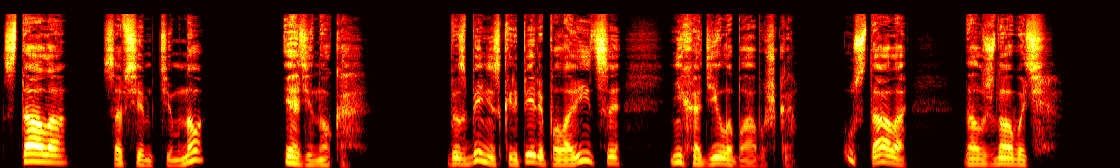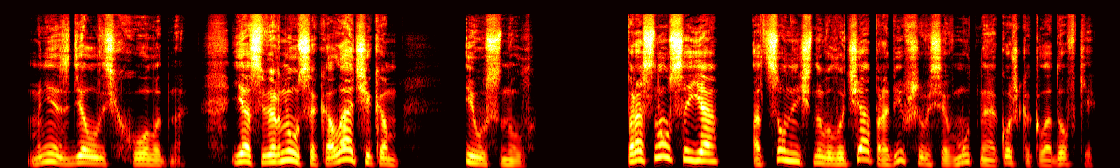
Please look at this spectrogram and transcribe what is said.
Стало совсем темно и одиноко. В избе не скрипели половицы, не ходила бабушка. Устала, должно быть, мне сделалось холодно. Я свернулся калачиком и уснул. Проснулся я от солнечного луча, пробившегося в мутное окошко кладовки.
